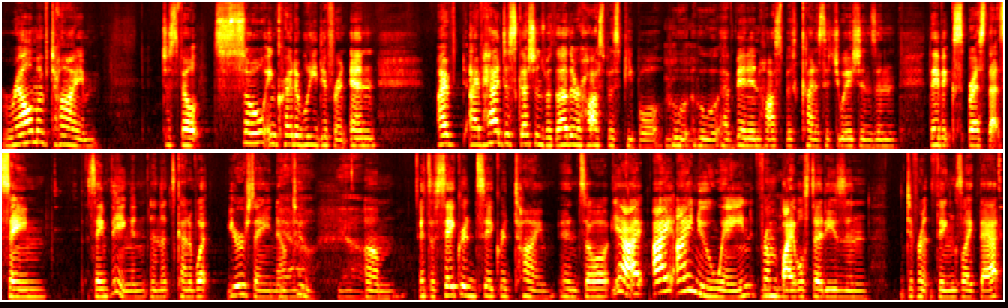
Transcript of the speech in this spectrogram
realm of time just felt so incredibly different and I've I've had discussions with other hospice people who who have been in hospice kind of situations and they've expressed that same same thing and, and that's kind of what you're saying now yeah. too. Yeah. Um it's a sacred sacred time and so yeah I I, I knew Wayne from Mm-hmm. Bible studies and different things like that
